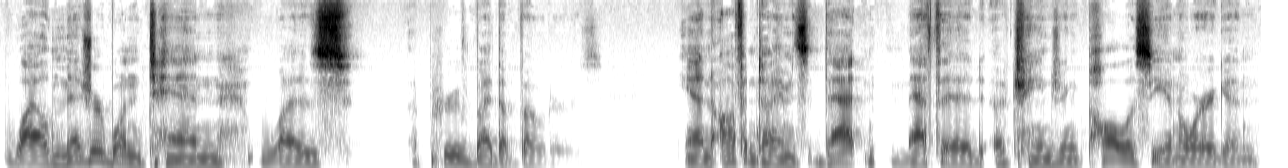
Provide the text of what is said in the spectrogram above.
while Measure 110 was approved by the voters. And oftentimes, that method of changing policy in Oregon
